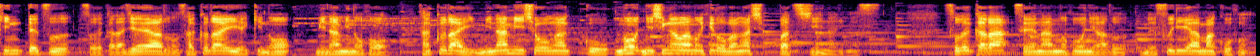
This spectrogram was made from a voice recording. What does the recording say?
近鉄、それから JR の桜井駅の南の方、桜井南小学校の西側の広場が出発地になります。それから西南の方にあるメスリ山古墳。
